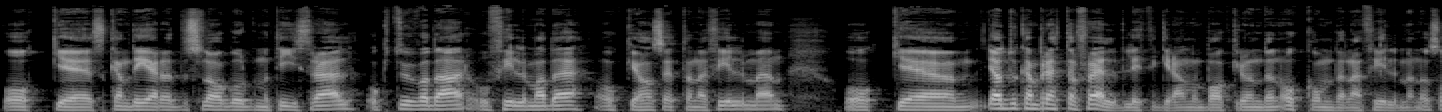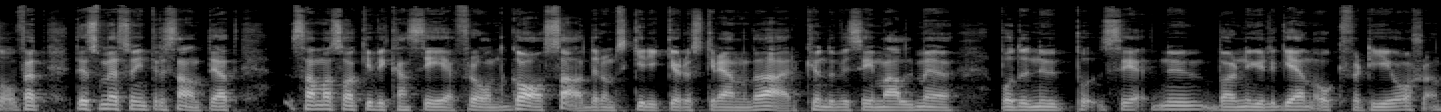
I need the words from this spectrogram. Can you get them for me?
och eh, skanderade slagord mot Israel. Och du var där och filmade och jag har sett den här filmen. Och eh, ja, du kan berätta själv lite grann om bakgrunden och om den här filmen och så. För att det som är så intressant är att samma saker vi kan se från Gaza, där de skriker och skränar där, kunde vi se i Malmö både nu, på, se, nu bara nyligen och för tio år sedan.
